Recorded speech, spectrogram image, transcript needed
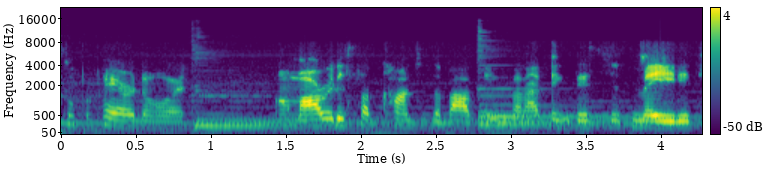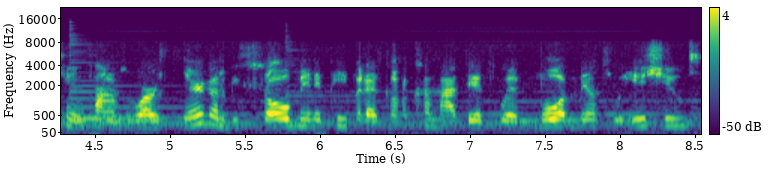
super paranoid. I'm already subconscious about things, and I think this just made it 10 times worse. There are going to be so many people that's going to come out this with more mental issues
